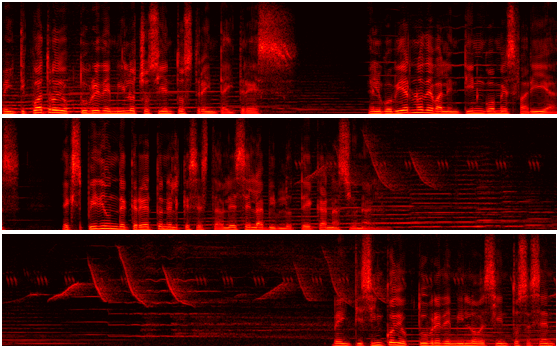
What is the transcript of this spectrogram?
24 de octubre de 1833 el gobierno de Valentín Gómez Farías expide un decreto en el que se establece la Biblioteca Nacional. ...25 de octubre de 1960...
